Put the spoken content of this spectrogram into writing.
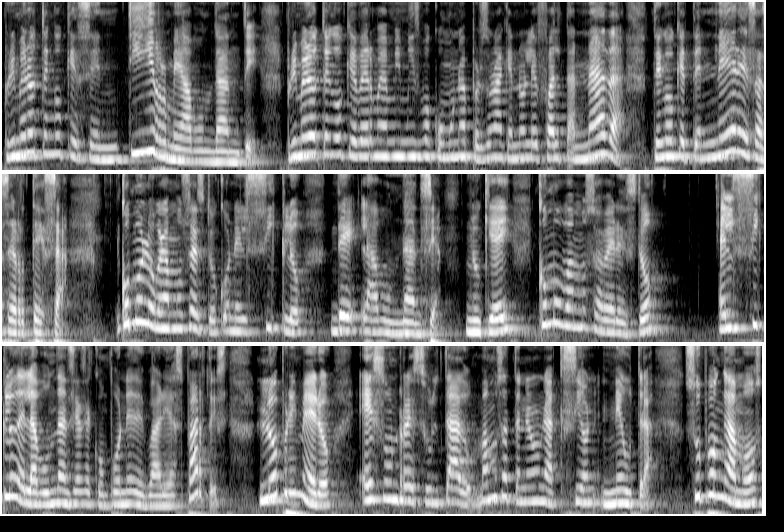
Primero tengo que sentirme abundante. Primero tengo que verme a mí mismo como una persona que no le falta nada. Tengo que tener esa certeza. ¿Cómo logramos esto? Con el ciclo de la abundancia. ¿Ok? ¿Cómo vamos a ver esto? El ciclo de la abundancia se compone de varias partes. Lo primero es un resultado. Vamos a tener una acción neutra. Supongamos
